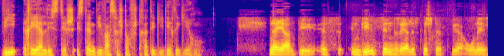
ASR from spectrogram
wie realistisch ist denn die Wasserstoffstrategie der Regierung? Naja, die ist in dem Sinn realistisch, dass wir ohne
